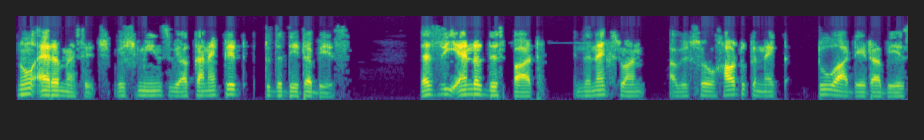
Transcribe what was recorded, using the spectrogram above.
No error message, which means we are connected to the database. That's the end of this part. In the next one, I will show how to connect to our database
